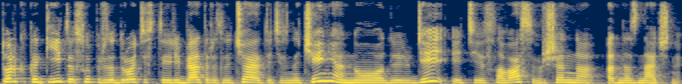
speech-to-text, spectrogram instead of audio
только какие-то супер задротистые ребята различают эти значения, но для людей эти слова совершенно однозначны.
